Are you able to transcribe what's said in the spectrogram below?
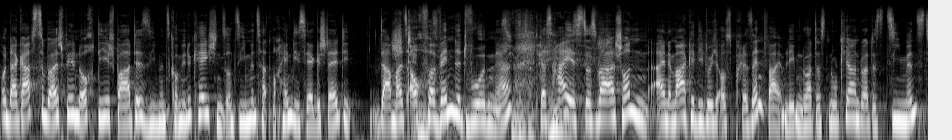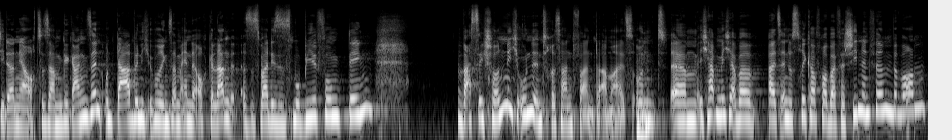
Und da gab es zum Beispiel noch die Sparte Siemens Communications. Und Siemens hat noch Handys hergestellt, die damals Stimmt. auch verwendet wurden. Ja? Das Handys. heißt, das war schon eine Marke, die durchaus präsent war im Leben. Du hattest Nokia und du hattest Siemens, die dann ja auch zusammengegangen sind. Und da bin ich übrigens am Ende auch gelandet. Also es war dieses Mobilfunk-Ding. Was ich schon nicht uninteressant fand damals. Mhm. Und ähm, ich habe mich aber als Industriekauffrau bei verschiedenen Firmen beworben.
